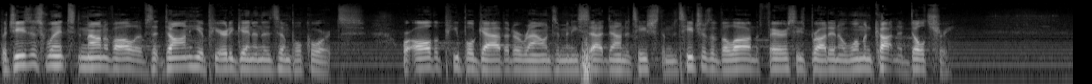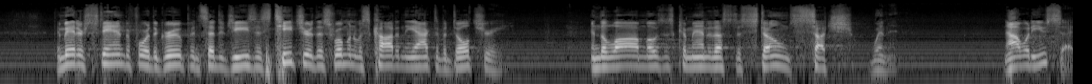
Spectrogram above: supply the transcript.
But Jesus went to the Mount of Olives. At dawn, he appeared again in the temple courts, where all the people gathered around him, and he sat down to teach them. The teachers of the law and the Pharisees brought in a woman caught in adultery. They made her stand before the group and said to Jesus, Teacher, this woman was caught in the act of adultery. In the law, Moses commanded us to stone such women. Now, what do you say?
